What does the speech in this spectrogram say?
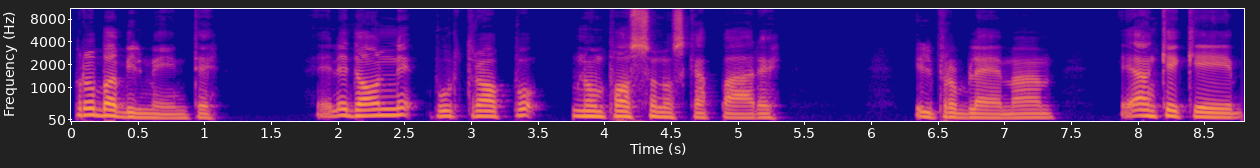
Probabilmente e le donne purtroppo non possono scappare. Il problema è anche che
